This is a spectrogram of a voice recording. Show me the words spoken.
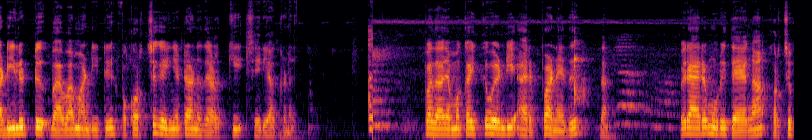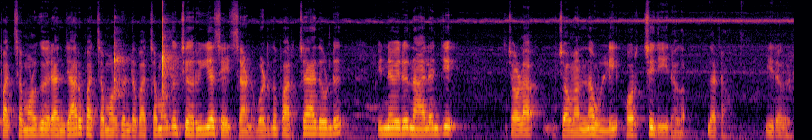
അടിയിലിട്ട് വേവാൻ വേണ്ടിയിട്ട് ഇപ്പോൾ കുറച്ച് കഴിഞ്ഞിട്ടാണ് ഇത് ഇളക്കി ശരിയാക്കണത്. ഇപ്പോൾ അതാ നമ്മക്കൈക്ക് വേണ്ടി അരപ്പാണ് ഇത്. ഇതാ. ഒരു അരമുറി തേങ്ങ കുറച്ച് പച്ചമുളക് ഒരു അഞ്ചാറ് പച്ചമുളക് ഉണ്ട്. പച്ചമുളക് ചെറിയ സൈസാണ് ഇവിടുന്ന് പറിച്ചായതുകൊണ്ട് പിന്നെ ഒരു നാലഞ്ച് ചുള ചുമന്ന ഉള്ളി കുറച്ച് ജീരകം. ഇതട്ടോ ജീരകം.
